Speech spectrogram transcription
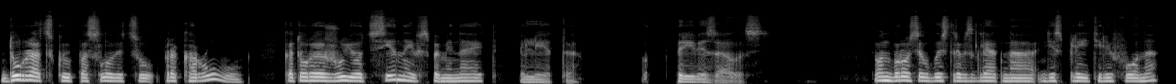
дурацкую пословицу про корову, которая жует сено и вспоминает лето. Вот привязалась. Он бросил быстрый взгляд на дисплей телефона.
